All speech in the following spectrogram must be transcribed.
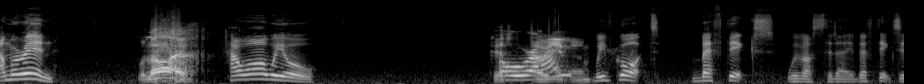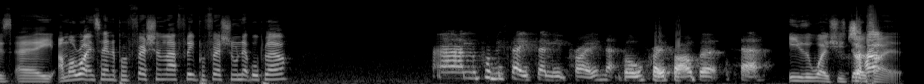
And we're in. We're live. How are we all? Good. All How are you. We've got Beth Dix with us today. Beth Dix is a, am I right in saying a professional athlete, professional netball player? Um, I'd probably say semi-pro netball profile, but yeah. Either way, she's So dope how- at it.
